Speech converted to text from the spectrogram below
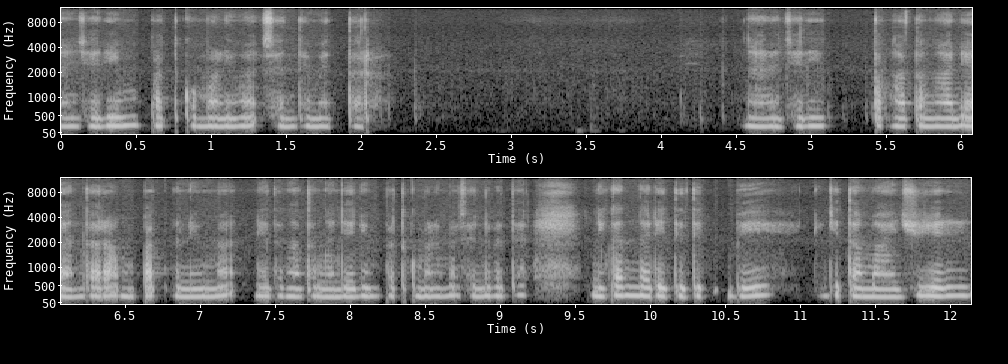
Nah jadi 4,5 cm nah jadi tengah-tengah di antara 4 dan 5 ini tengah-tengah jadi 4,5 cm ini kan dari titik B ini kita maju jadi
